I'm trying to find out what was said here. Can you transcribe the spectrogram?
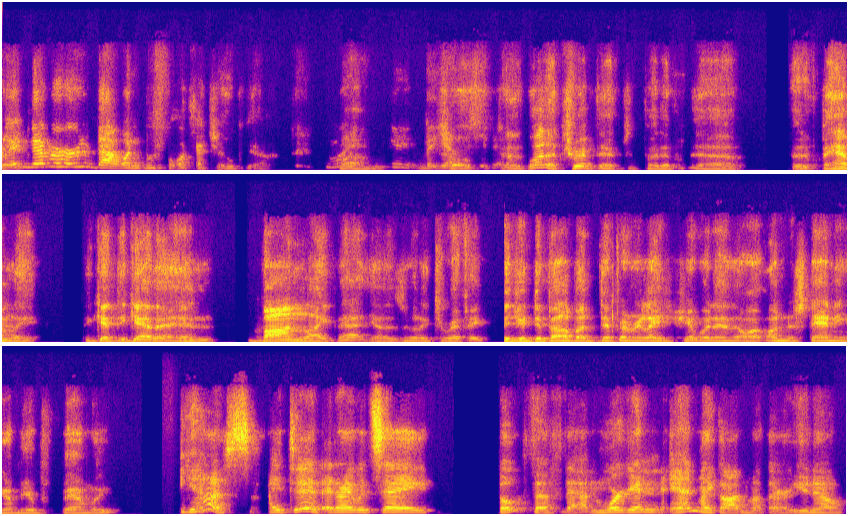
I've never heard of that one before. That's a joke, yeah. Wow. But yeah, so, uh, what a trip that for the uh, for the family to get together and bond like that. You know, it's really terrific. Did you develop a different relationship with it or understanding of your family? Yes, I did. And I would say both of them, Morgan and my godmother, you know,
